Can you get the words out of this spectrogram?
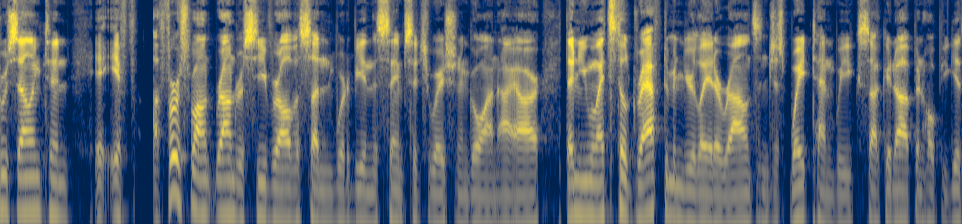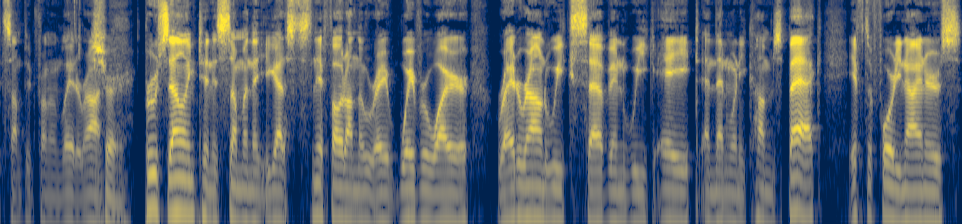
Bruce Ellington, if a first round, round receiver all of a sudden were to be in the same situation and go on IR, then you might still draft him in your later rounds and just wait 10 weeks, suck it up, and hope you get something from him later on. Sure. Bruce Ellington is someone that you got to sniff out on the waiver wire right around week seven, week eight, and then when he comes back, if the 49ers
